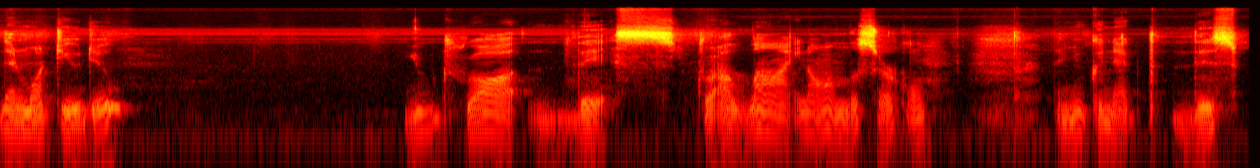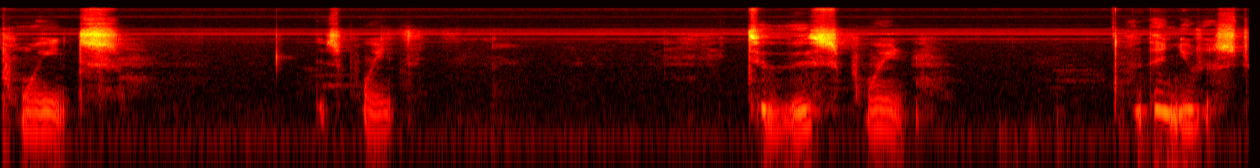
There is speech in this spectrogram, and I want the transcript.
Then what do you do? You draw this. Draw a line on the circle. Then you connect this point, this point, to this point and then you just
